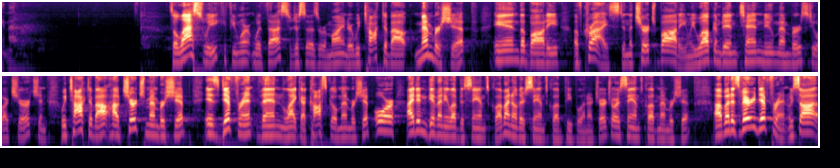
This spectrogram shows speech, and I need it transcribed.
amen. So last week, if you weren't with us, just as a reminder, we talked about membership in the body of Christ, in the church body. And we welcomed in 10 new members to our church. And we talked about how church membership is different than like a Costco membership, or I didn't give any love to Sam's Club. I know there's Sam's Club people in our church, or a Sam's Club membership. Uh, but it's very different. We saw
